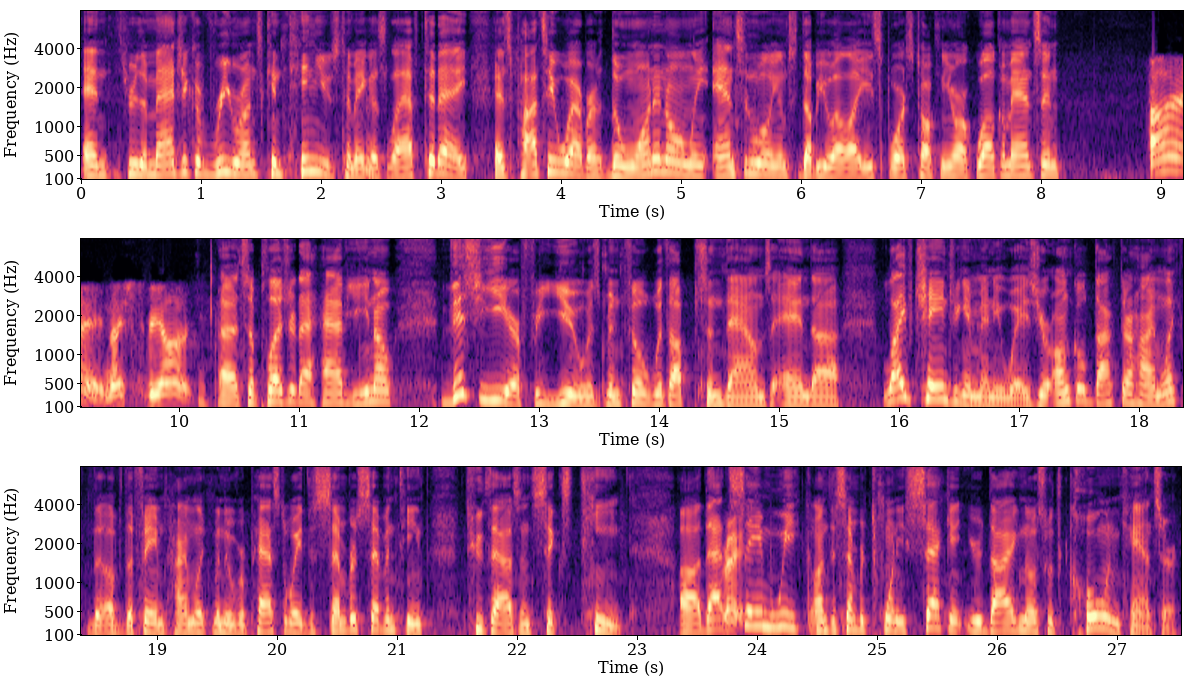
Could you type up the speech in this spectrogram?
and, through the magic of reruns, continues to make us laugh today as Potsy Weber, the one and only Anson Williams, WLIE Sports Talk New York. Welcome, Anson. Hi, nice to be on. Uh, it's a pleasure to have you. You know, this year for you has been filled with ups and downs and uh, life changing in many ways. Your uncle, Dr. Heimlich, the, of the famed Heimlich maneuver, passed away December 17th, 2016. Uh, that Right. same week, on December 22nd, you're diagnosed with colon cancer.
